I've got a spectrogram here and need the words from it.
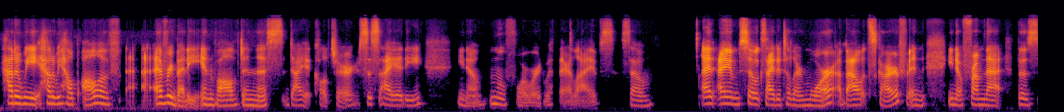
how do we how do we help all of everybody involved in this diet culture society you know move forward with their lives. So I, I, am so excited to learn more about scarf and you know from that those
